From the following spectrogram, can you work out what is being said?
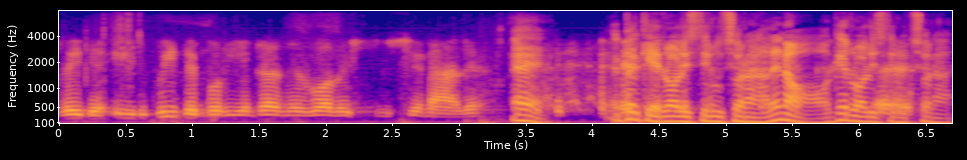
vede, il- qui devo rientrare nel ruolo istituzionale. Eh, e perché il ruolo istituzionale? No, che ruolo Eh, istituzionale?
